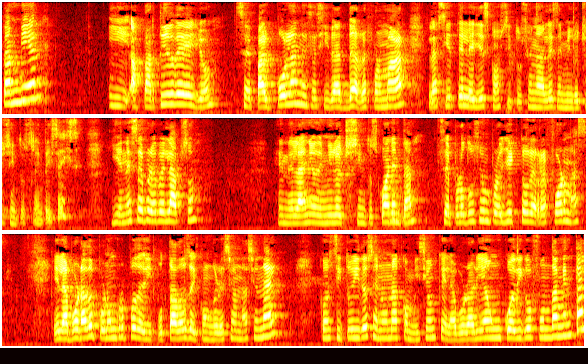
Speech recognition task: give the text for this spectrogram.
También, y a partir de ello, se palpó la necesidad de reformar las siete leyes constitucionales de 1836. Y en ese breve lapso, en el año de 1840, se produce un proyecto de reformas elaborado por un grupo de diputados del Congreso Nacional, constituidos en una comisión que elaboraría un código fundamental.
